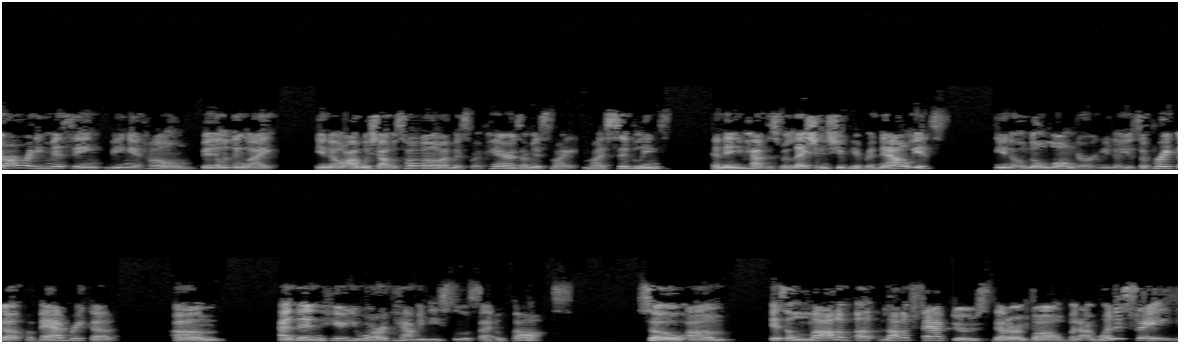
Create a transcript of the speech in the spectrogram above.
they're already missing being at home, feeling like, you know, I wish I was home. I miss my parents. I miss my, my siblings. And then you have this relationship here, but now it's, you know, no longer, you know, it's a breakup, a bad breakup. Um, and then here you are having these suicidal thoughts. So, um, it's a lot of, a lot of factors that are involved, but I want to say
